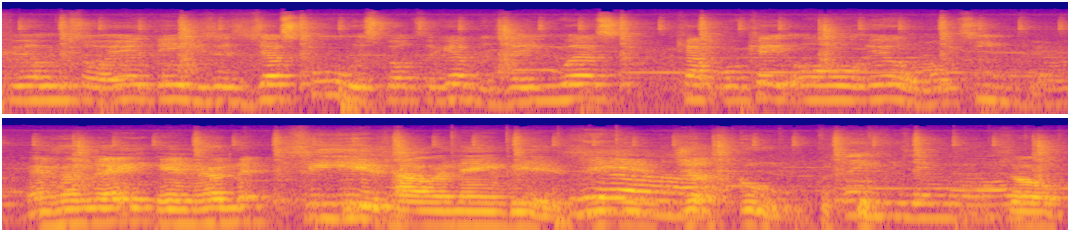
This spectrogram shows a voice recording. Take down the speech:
feel me? So everything is just just cool. It's spelled together. J-U-S, capital K-O-L, no T. you feel me? And her name, and her, she is how her name is. She Yeah. is JusKool. Thank you, J. So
